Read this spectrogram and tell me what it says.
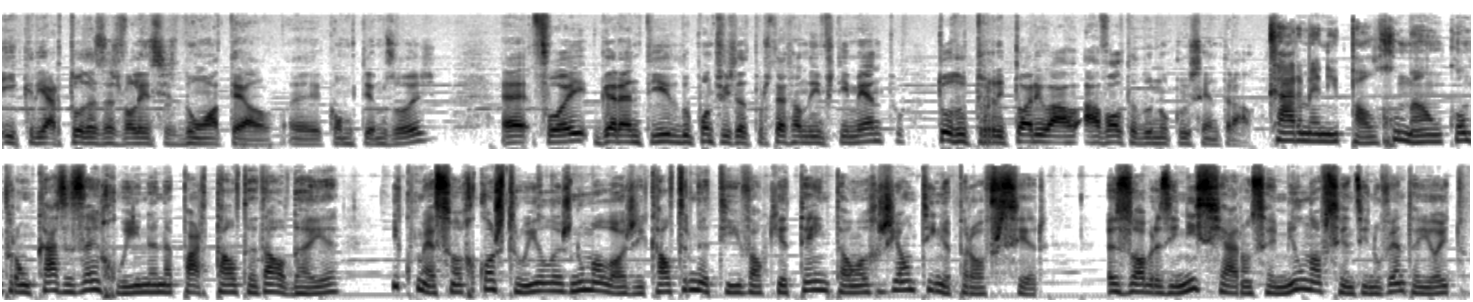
e criar todas as valências de um hotel como temos hoje, foi garantir, do ponto de vista de proteção de investimento, todo o território à, à volta do núcleo central. Carmen e Paulo Romão compram casas em ruína na parte alta da aldeia e começam a reconstruí-las numa lógica alternativa ao que até então a região tinha para oferecer. As obras iniciaram-se em 1998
